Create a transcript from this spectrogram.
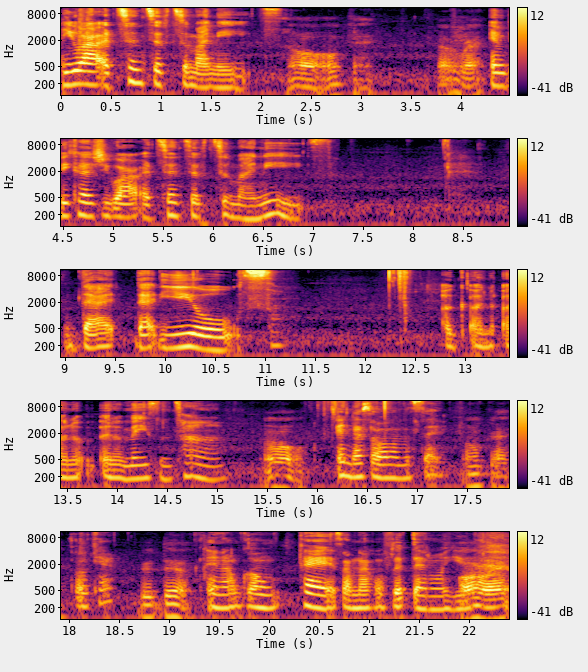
you are attentive to my needs, Oh, okay. All right. and because you are attentive to my needs, that that yields a, an, an, an amazing time. Oh, And that's all I'm gonna say. okay. Okay. Good deal. And I'm gonna pass. I'm not gonna flip that on you. All right.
